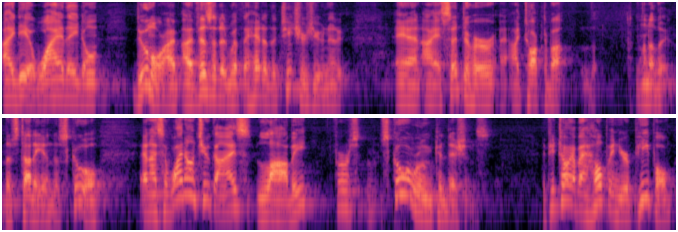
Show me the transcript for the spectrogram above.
idea why they don't do more. I, I, visited with the head of the teachers union, and I said to her, I talked about the, one of the, the study in the school, and I said, why don't you guys lobby for schoolroom conditions? If you talk about helping your people,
